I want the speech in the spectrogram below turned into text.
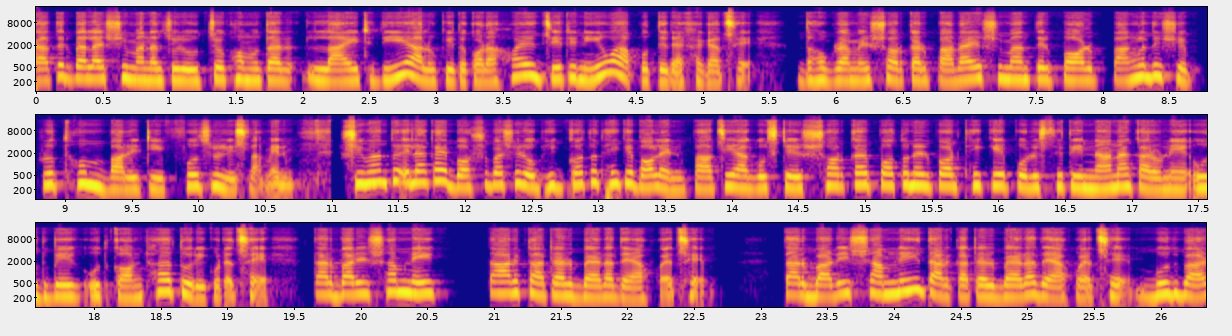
রাতের বেলায় সীমানা জুড়ে উচ্চ ক্ষমতার লাইট দিয়ে আলোকিত করা হয়, যেটি নিয়েও আপত্তি দেখা গেছে। দহগ্রামের সরকার পাড়ায় সীমান্তের পর বাংলাদেশে প্রথম বাড়িটি ফজলুল ইসলামের। সীমান্ত এলাকায় বসবাসের অভিজ্ঞতা থেকে বলেন, পাঁচই আগস্টের সরকার পতনের পর থেকে পরিস্থিতি নানা কারণে উদ্বেগ, উৎকণ্ঠা তৈরি করেছে। তার বাড়ির সামনে তার কাটার বেড়া দেয়া হয়েছে। তার বাড়ির সামনেই তার কাটার বেড়া দেয়া হয়েছে। বুধবার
